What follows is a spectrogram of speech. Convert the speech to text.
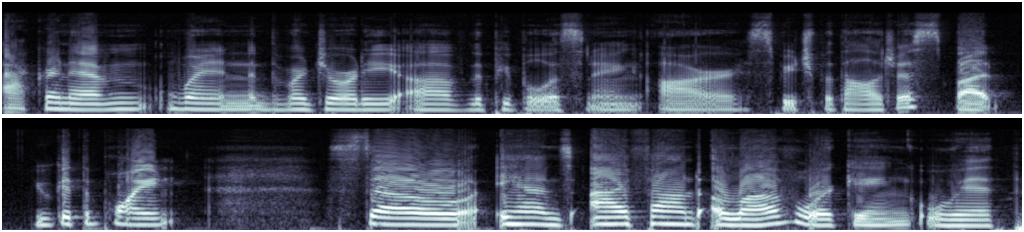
acronym when the majority of the people listening are speech pathologists, but you get the point. So, and I found a love working with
